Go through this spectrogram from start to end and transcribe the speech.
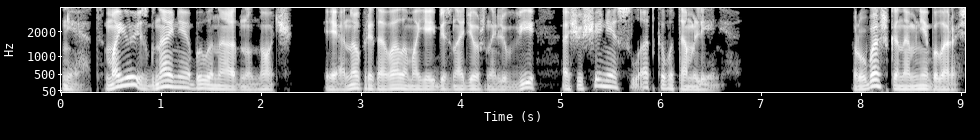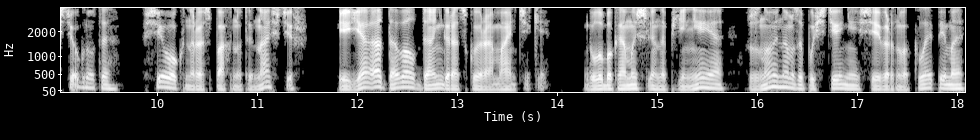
Нет, мое изгнание было на одну ночь, и оно придавало моей безнадежной любви ощущение сладкого томления. Рубашка на мне была расстегнута, все окна распахнуты настежь, и я отдавал дань городской романтике, глубокомысленно пьянея в знойном запустении северного Клэпима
